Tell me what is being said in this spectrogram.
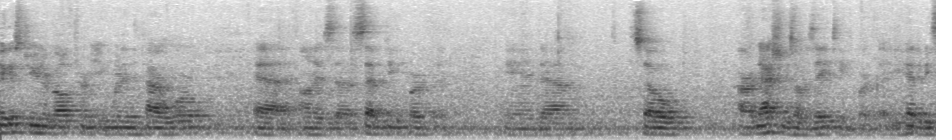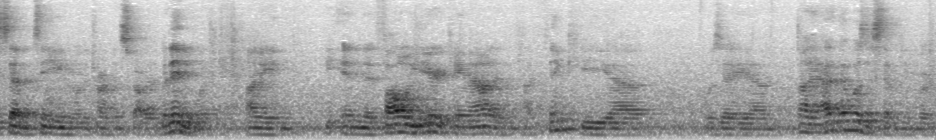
biggest junior golf tournament you can win in the entire world, uh, on his uh, 17th birthday. And um, so, or actually it was on his 18th birthday. You had to be 17 when the tournament started. But anyway, I mean, he, in the following year he came out and I think he uh, was a, uh, no, I- that was his 17th birthday.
